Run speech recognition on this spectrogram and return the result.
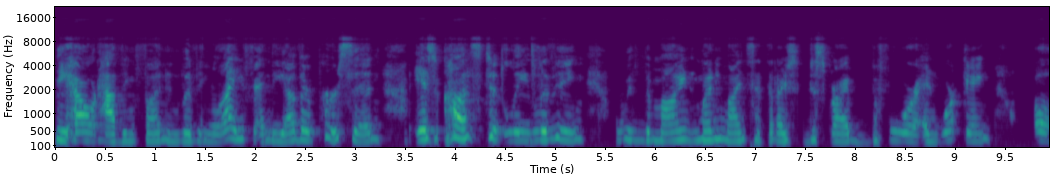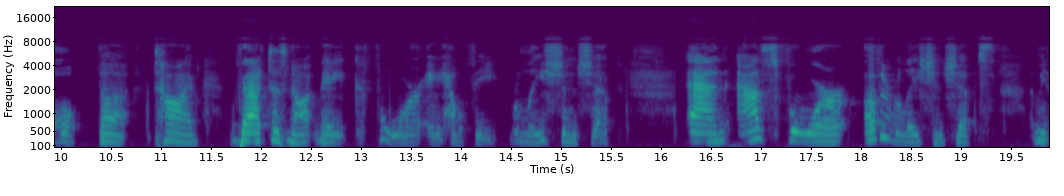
be out having fun and living life, and the other person is constantly living with the mind, money mindset that I described before and working all the time, that does not make for a healthy relationship. And as for other relationships, I mean,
